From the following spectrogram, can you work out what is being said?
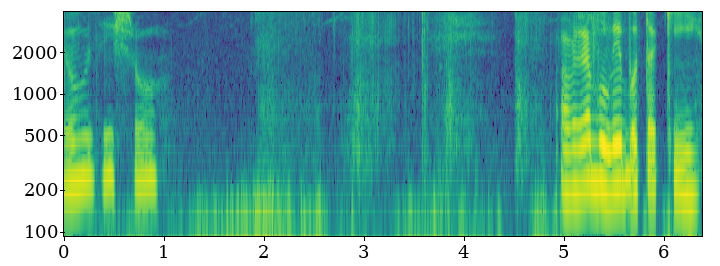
Ось зійшов. А вже були б отакі.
